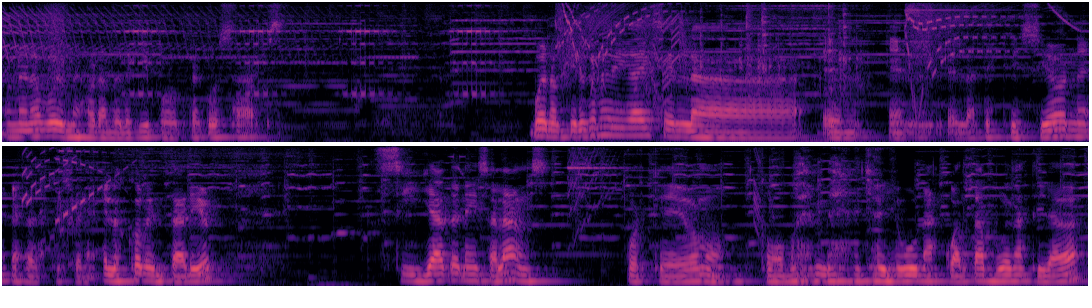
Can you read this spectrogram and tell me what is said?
Al menos voy mejorando el equipo. Otra cosa. Pues. Bueno, quiero que me digáis en, la, en, las descripciones, en las descripciones, en los comentarios, si ya tenéis a Lance. Porque, vamos, como pueden ver, yo llevo unas cuantas buenas tiradas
